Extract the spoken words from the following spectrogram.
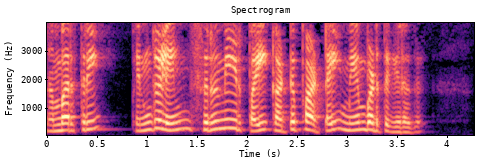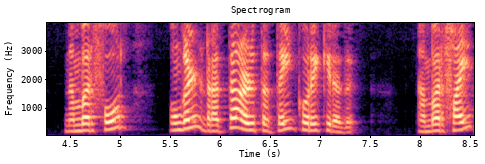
நம்பர் த்ரீ பெண்களின் சிறுநீர் பை கட்டுப்பாட்டை மேம்படுத்துகிறது. நம்பர் ஃபோர் உங்கள் இரத்த அழுத்தத்தை குறைக்கிறது. நம்பர் ஃபைவ்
